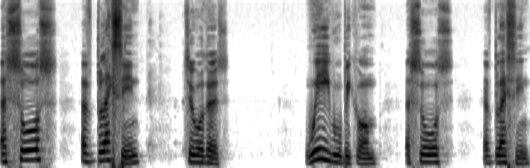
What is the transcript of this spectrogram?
a source of blessing to others. We will become a source of blessing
